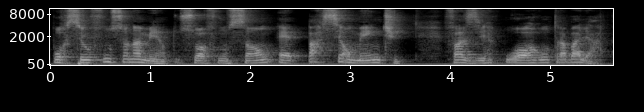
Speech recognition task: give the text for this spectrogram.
por seu funcionamento. Sua função é parcialmente fazer o órgão trabalhar.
